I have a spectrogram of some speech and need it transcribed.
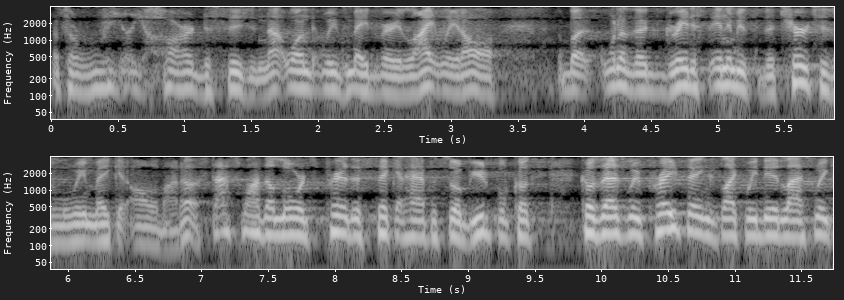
That's a really hard decision, not one that we've made very lightly at all. But one of the greatest enemies of the church is when we make it all about us. That's why the Lord's Prayer, the second half, is so beautiful because as we pray things like we did last week,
